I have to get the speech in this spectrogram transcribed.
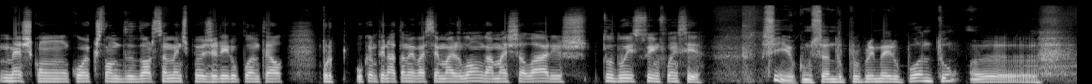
mexe com, com a questão de, de, orçamentos para gerir o plantel, porque o campeonato também vai ser mais longo, há mais salários, tudo isso influencia. Sim, eu começando por primeiro ponto. Uh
